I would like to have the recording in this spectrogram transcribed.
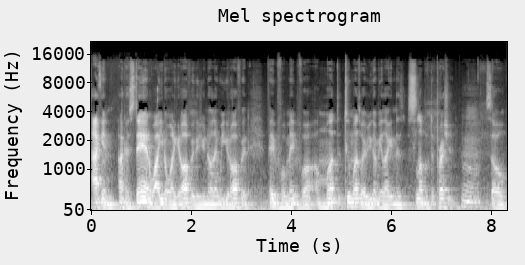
I can I can stand why you don't want to get off it because you know that when you get off it, maybe for maybe for a month, two months, whatever, you're gonna be like in this slump of depression. Mm. So.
